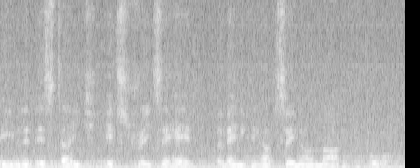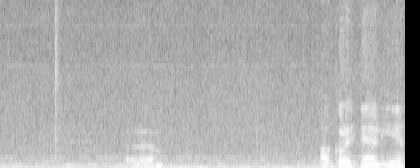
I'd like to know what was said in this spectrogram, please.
even at this stage, it's streets ahead of anything I've seen on the market before. Um, I've got it down here.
